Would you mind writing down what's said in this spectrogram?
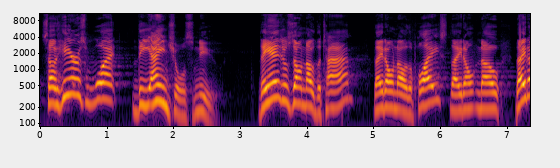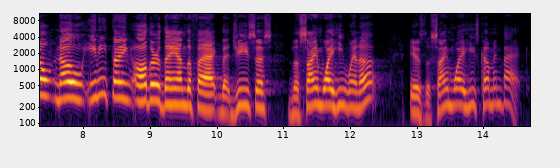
So here's what the angels knew. The angels don't know the time, they don't know the place, they don't know they don't know anything other than the fact that Jesus in the same way he went up is the same way he's coming back.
